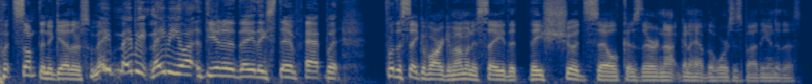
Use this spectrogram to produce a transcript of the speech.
put something together. So maybe, maybe, maybe at the end of the day they stand pat. But for the sake of argument, I'm going to say that they should sell because they're not going to have the horses by the end of this.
